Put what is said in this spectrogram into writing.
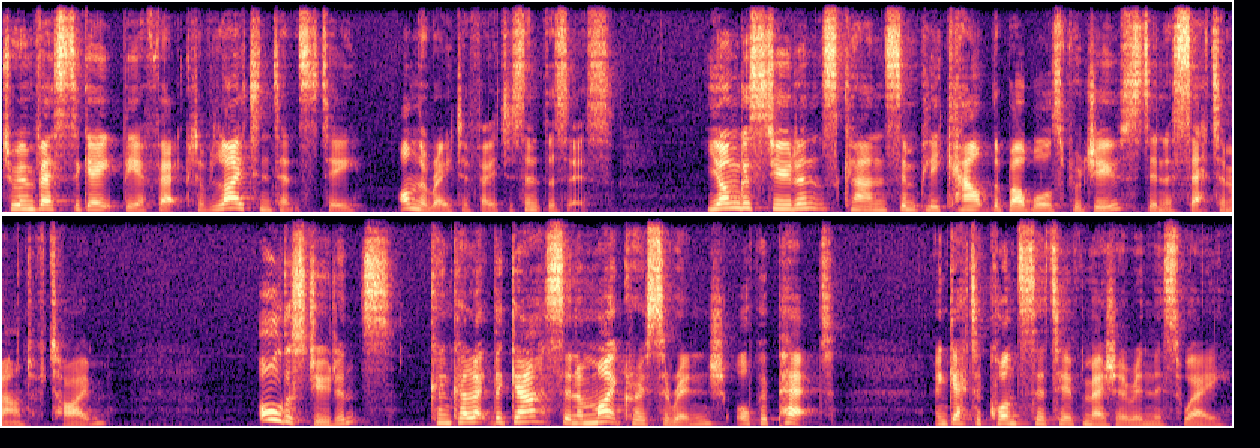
to investigate the effect of light intensity on the rate of photosynthesis. Younger students can simply count the bubbles produced in a set amount of time. Older students can collect the gas in a microsyringe or pipette and get a quantitative measure in this way.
